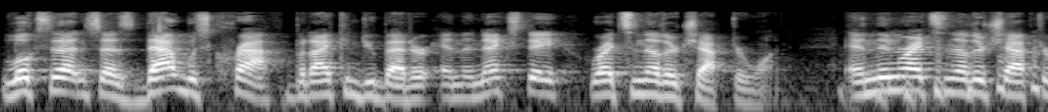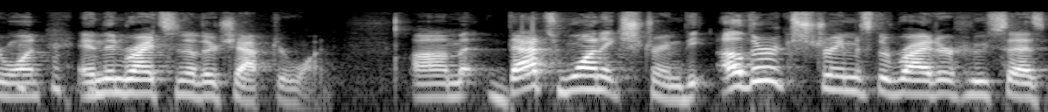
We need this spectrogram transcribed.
looks at that and says, that was crap, but I can do better. And the next day writes another chapter one, and then writes another chapter one, and then writes another chapter one. Um, that's one extreme. The other extreme is the writer who says,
